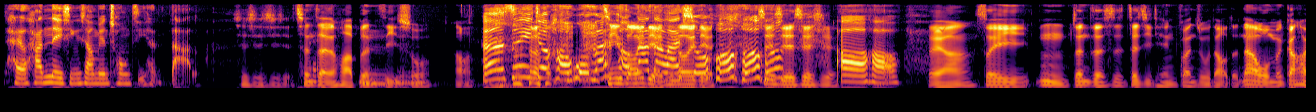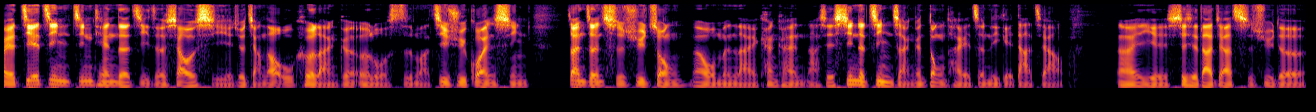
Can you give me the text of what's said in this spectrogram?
还有他内心上面冲击很大了。谢谢谢谢，称赞的话不能自己说，好，啊，所以就好伙伴、轻松一点，轻松一说，点，谢谢谢谢。哦，好，对啊，所以嗯，真的是这几天关注到的。那我们刚好也接近今天的几则消息，也就讲到乌克兰跟俄罗斯嘛，继续关心战争持续中。那我们来看看哪些新的进展跟动态，也整理给大家、哦。那也谢谢大家持续的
